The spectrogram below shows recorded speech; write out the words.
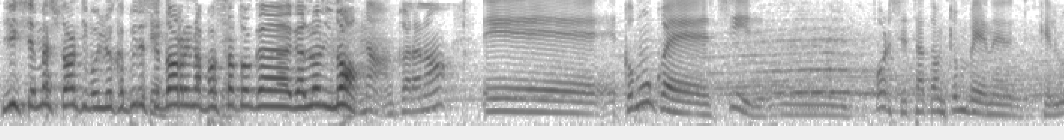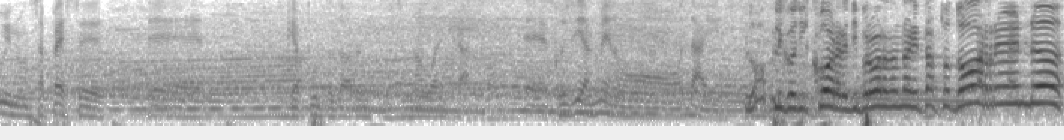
Gli si è messo davanti, voglio capire se Sì. Dorren ha passato Ga- Galloni. No. No, ancora no. E comunque sì, forse è stato anche un bene che lui non sapesse eh, che appunto Dorren fosse una wild card. Eh, così almeno dai. L'obbligo di correre, di provare ad andare intanto Dorren.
